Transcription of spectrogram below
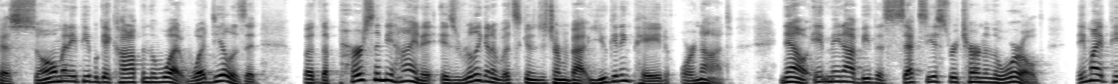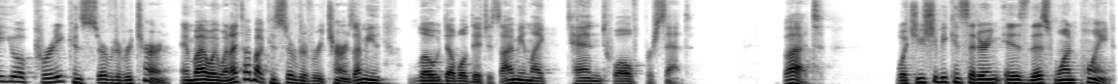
Because so many people get caught up in the what. What deal is it? But the person behind it is really going to what's going to determine about you getting paid or not. Now, it may not be the sexiest return in the world. They might pay you a pretty conservative return. And by the way, when I talk about conservative returns, I mean low double digits. I mean like 10, 12%. But what you should be considering is this one point.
